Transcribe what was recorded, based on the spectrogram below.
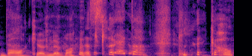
bakgrunden bara. Sluta! Lägg av!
